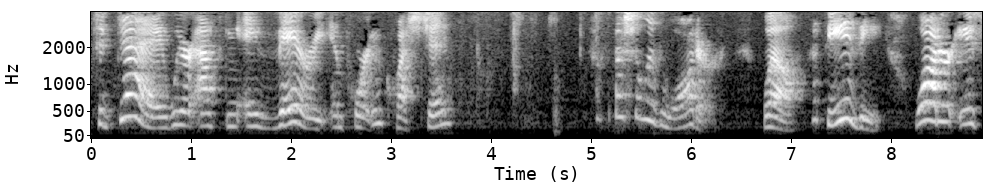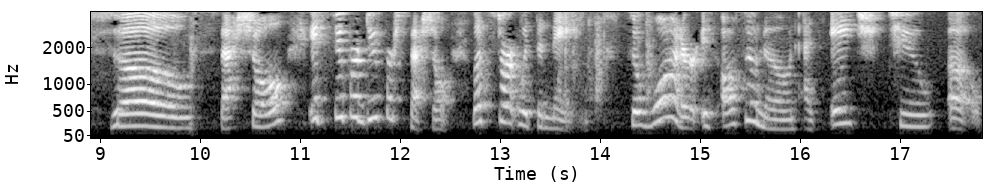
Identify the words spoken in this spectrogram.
Today, we are asking a very important question. How special is water? Well, that's easy. Water is so special. It's super duper special. Let's start with the name. So water is also known as H2O.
